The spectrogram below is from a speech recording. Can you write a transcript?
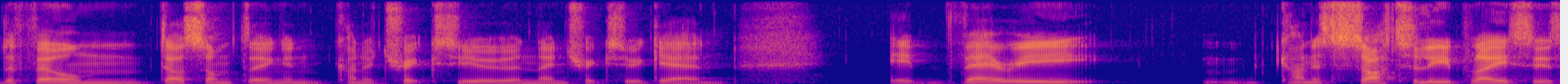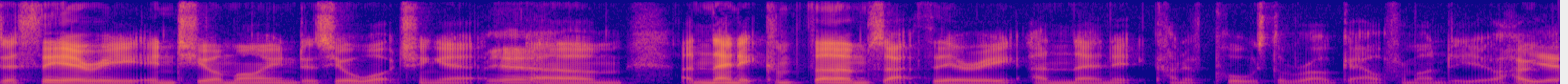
the film does something and kind of tricks you and then tricks you again it very kind of subtly places a theory into your mind as you're watching it Yeah. um, and then it confirms that theory and then it kind of pulls the rug out from under you i hope Yeah.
